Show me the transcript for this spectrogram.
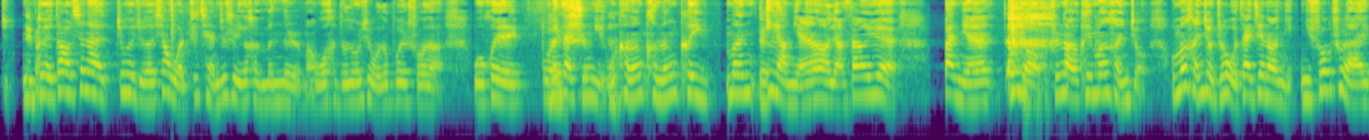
就对，到现在就会觉得，像我之前就是一个很闷的人嘛，我很多东西我都不会说的，我会闷在心里，我可能可能可以闷一两年啊，两三个月。半年都有，真的可以闷很久。我闷很久之后，我再见到你，你说不出来，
